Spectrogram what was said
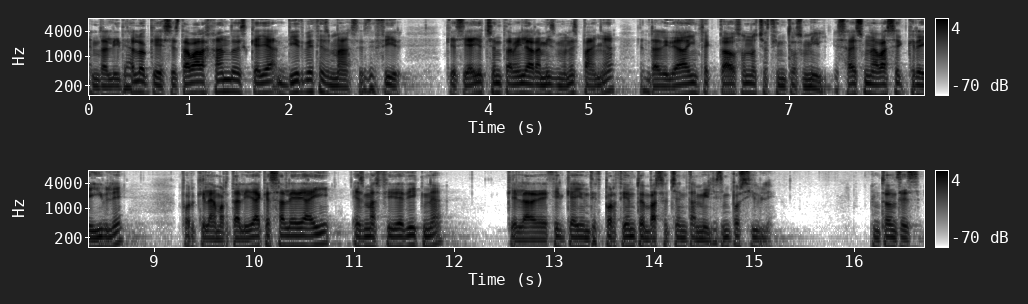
En realidad lo que se está barajando es que haya 10 veces más, es decir, que si hay 80.000 ahora mismo en España, en realidad infectados son 800.000. Esa es una base creíble porque la mortalidad que sale de ahí es más fidedigna que la de decir que hay un 10% en base a 80.000. Es imposible. Entonces,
